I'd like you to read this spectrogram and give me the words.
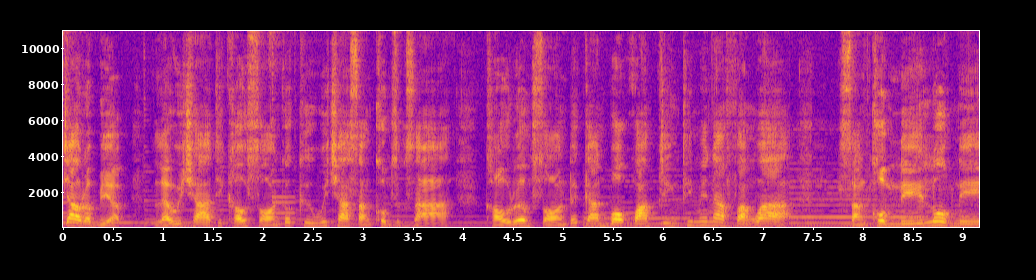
เจ้าระเบียบ และวิชาที่เขาสอนก็คือวิชาสังคมศึกษา เขาเริ่มสอนด้วยการบอกความจริงที่ไม่น่าฟังว่า สังคมนี้โลกนี้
